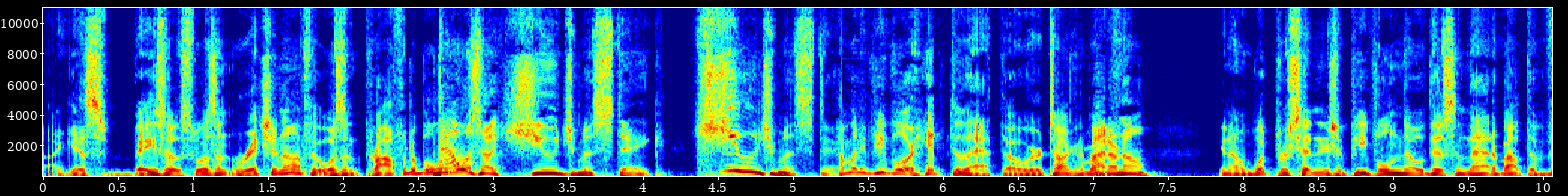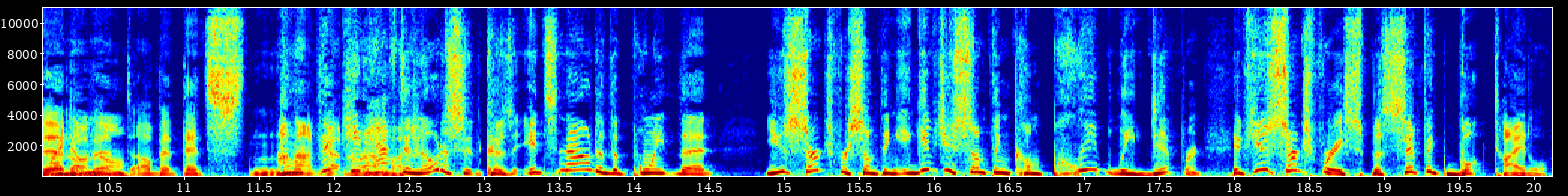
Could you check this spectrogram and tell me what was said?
I guess Bezos wasn't rich enough. It wasn't profitable. That enough? was a huge mistake. Huge mistake. How many people are hip to that, though? We are talking about. I don't know. You know what percentage of people know this and that about the vid? I don't I'll know. Bet, I'll bet that's. I would think you'd have much. to notice it because it's now to the point that you search for something, it gives you something completely different. If you search for a specific book title,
